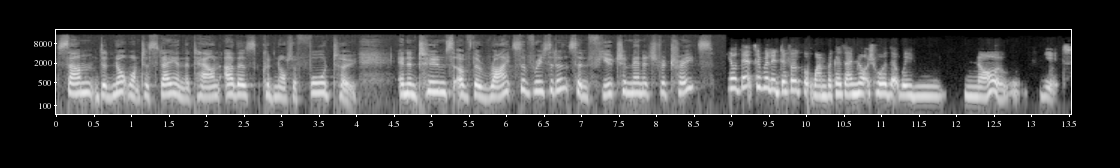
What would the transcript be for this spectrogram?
Some did not want to stay in the town, others could not afford to. And in terms of the rights of residents in future managed retreats? You know, that's a really difficult one because I'm not sure that we know yet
